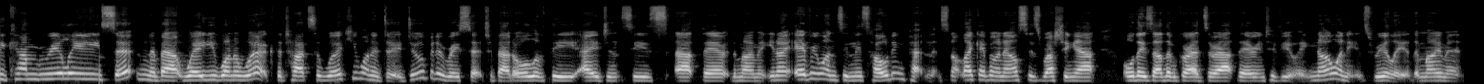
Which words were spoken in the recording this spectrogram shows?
become really certain about where you want to work, the types of work you want to do. Do a bit of research about all of the agencies out there at the moment. You know, everyone's in this holding pattern. It's not like everyone else is rushing out, all these other grads are out there interviewing. No one is really at the moment.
